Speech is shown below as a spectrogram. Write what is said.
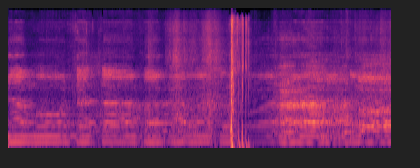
Namo tassa bhagavato arahato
